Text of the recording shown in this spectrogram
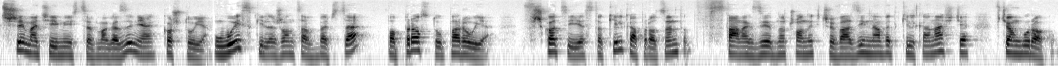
trzymać jej miejsce w magazynie, kosztuje. Whisky leżąca w beczce po prostu paruje. W Szkocji jest to kilka procent, w Stanach Zjednoczonych czy w Azji nawet kilkanaście w ciągu roku.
